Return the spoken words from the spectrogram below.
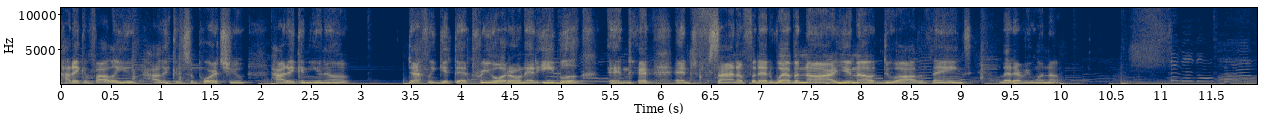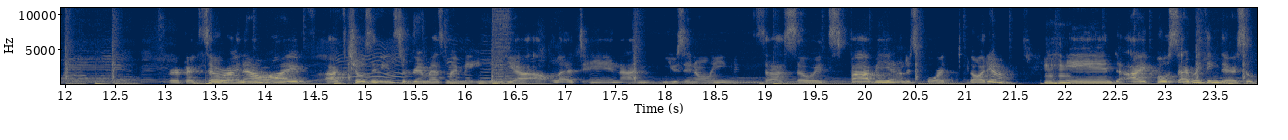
how they can follow you how they can support you how they can you know definitely get that pre-order on that ebook and and sign up for that webinar you know do all the things let everyone know Perfect. So right now I've I've chosen Instagram as my main media outlet and I'm using only Insta. So it's Fabi underscore Dorea. Mhm. And I post everything there. So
